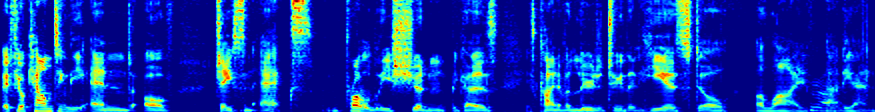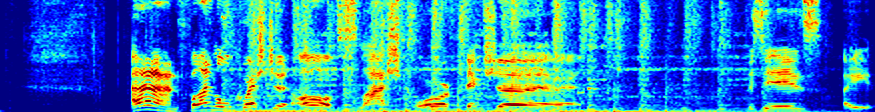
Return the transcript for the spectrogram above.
If you're counting the end of Jason X, probably shouldn't because it's kind of alluded to that he is still alive at the end. And final question of slash or fiction. This is a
